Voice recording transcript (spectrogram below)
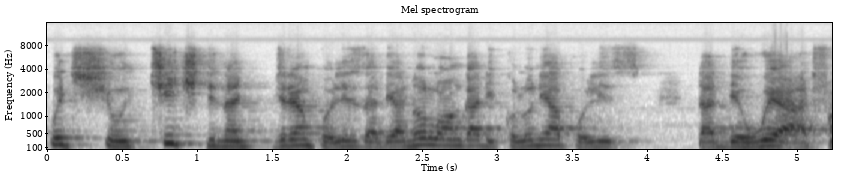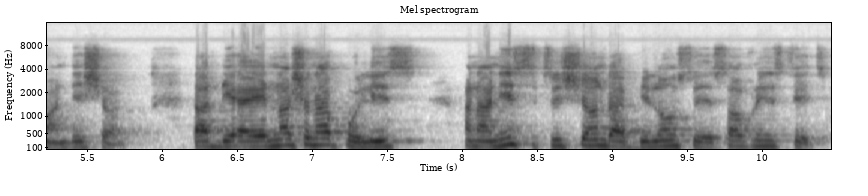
which should teach the Nigerian police that they are no longer the colonial police that they were at foundation, that they are a national police and an institution that belongs to a sovereign state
